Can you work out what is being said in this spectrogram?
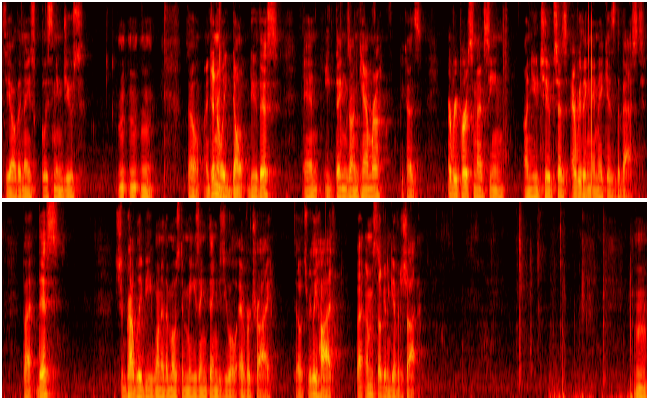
See all the nice glistening juice. Mm-mm-mm. So I generally don't do this and eat things on camera because every person I've seen on YouTube says everything they make is the best. But this should probably be one of the most amazing things you will ever try. So it's really hot, but I'm still gonna give it a shot. Mmm.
